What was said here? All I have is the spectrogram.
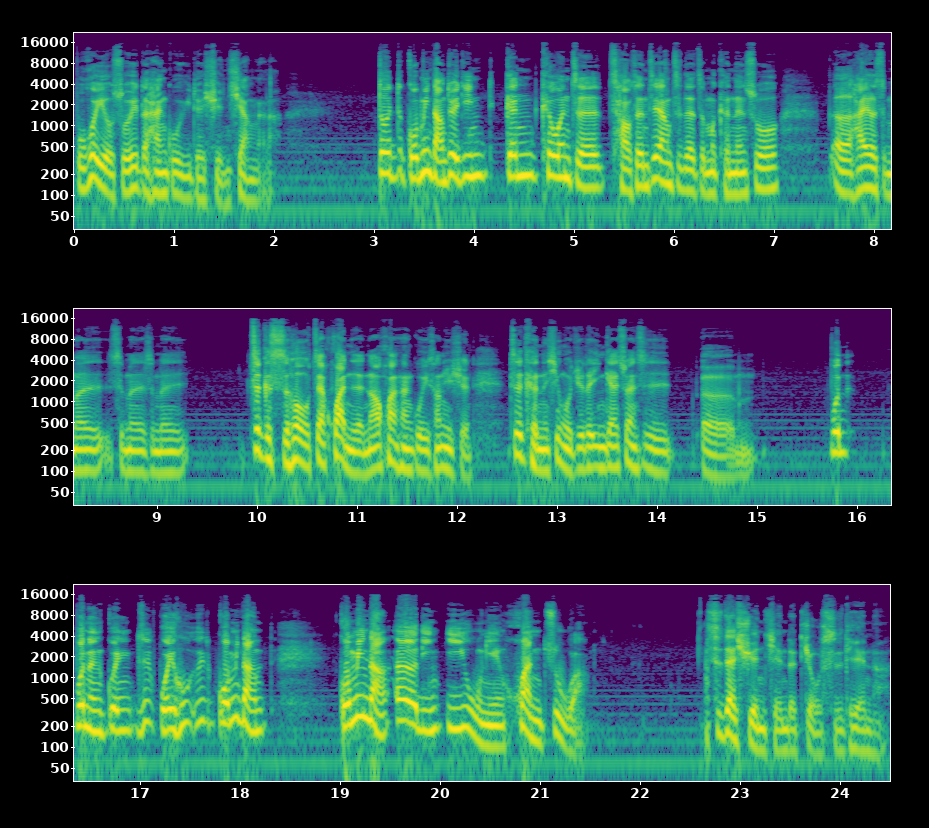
不会有所谓的韩国瑜的选项了啦。都国民党都已经跟柯文哲吵成这样子的，怎么可能说？呃，还有什么什么什么？这个时候再换人，然后换韩国瑜上去选，这可能性我觉得应该算是呃，不不能归这维护国民党。国民党二零一五年换柱啊，是在选前的九十天呐、啊，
